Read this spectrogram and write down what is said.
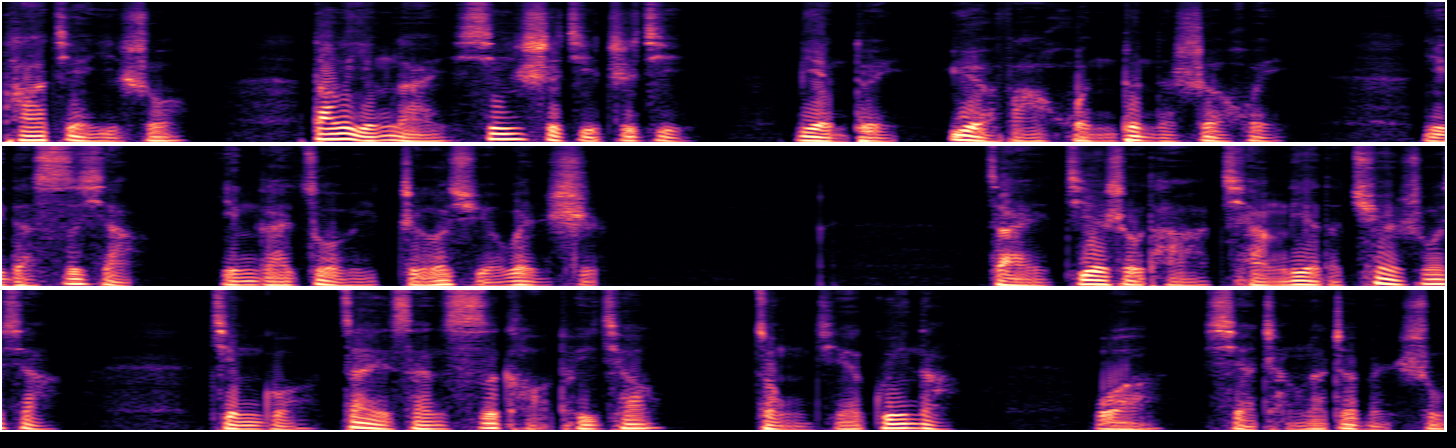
他建议说。当迎来新世纪之际，面对越发混沌的社会，你的思想应该作为哲学问世。在接受他强烈的劝说下，经过再三思考推敲、总结归纳，我写成了这本书。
